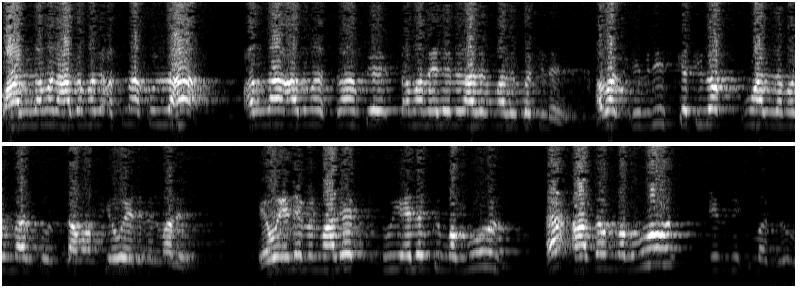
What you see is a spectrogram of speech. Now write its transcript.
আল্লাহ আদম আল আসমাকুল্লাহ। আল্লাহ আদম ইসলামকে তামাম এলেমের আলেম মালিক করেছিলেন আবার ইবলিসকে ছিল মুআল্লামুল মালকুল, তামাম কেউ এলেমের মালিক। এও এলেমের মালিক তুই এলেম কি মকবুল হ্যাঁ আদম মকবুল, ইবলিস মকবুল।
